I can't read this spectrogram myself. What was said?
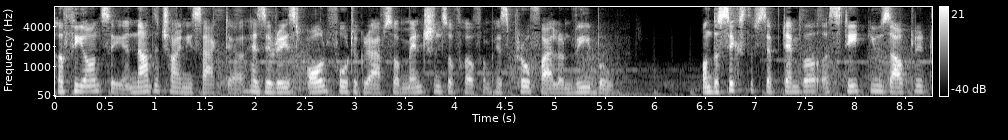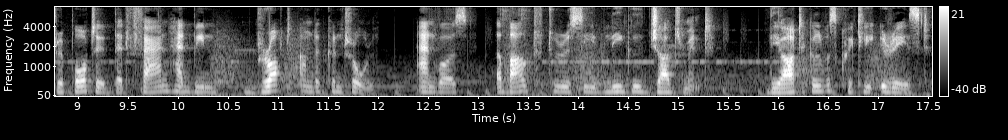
her fiance, another Chinese actor, has erased all photographs or mentions of her from his profile on Weibo. On the 6th of September, a state news outlet reported that Fan had been brought under control and was about to receive legal judgment. The article was quickly erased,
